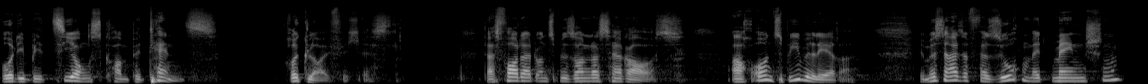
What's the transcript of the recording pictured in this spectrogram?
wo die Beziehungskompetenz rückläufig ist. Das fordert uns besonders heraus auch uns Bibellehrer. Wir müssen also versuchen, mit Menschen,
